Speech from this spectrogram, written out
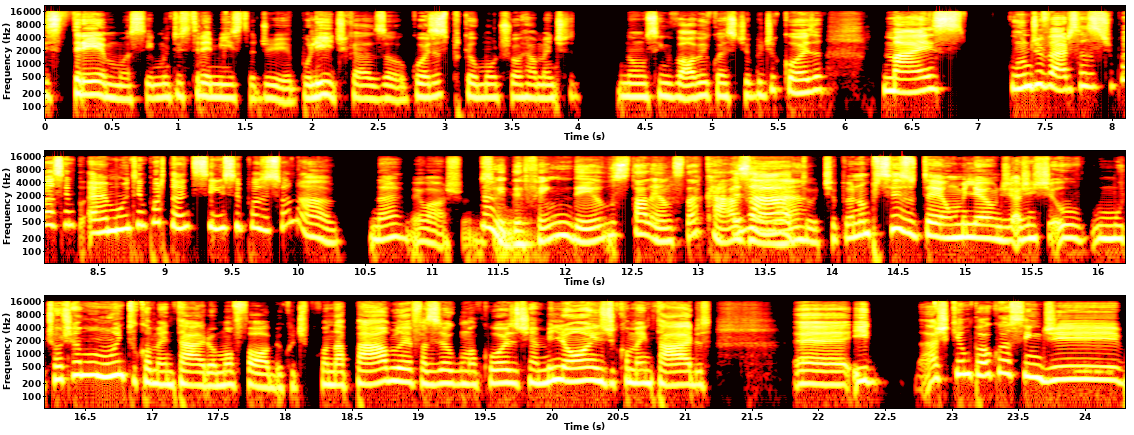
extremo, assim, muito extremista de políticas ou coisas, porque o Multishow realmente não se envolve com esse tipo de coisa. Mas com diversas, tipo assim, é muito importante sim se posicionar, né? Eu acho. Não, assim. e defender os talentos da casa, Exato. né? Tipo, eu não preciso ter um milhão de. A gente, o, o Multishow tinha muito comentário homofóbico. Tipo, quando a Pablo ia fazer alguma coisa, tinha milhões de comentários. É, e acho que um pouco assim de.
